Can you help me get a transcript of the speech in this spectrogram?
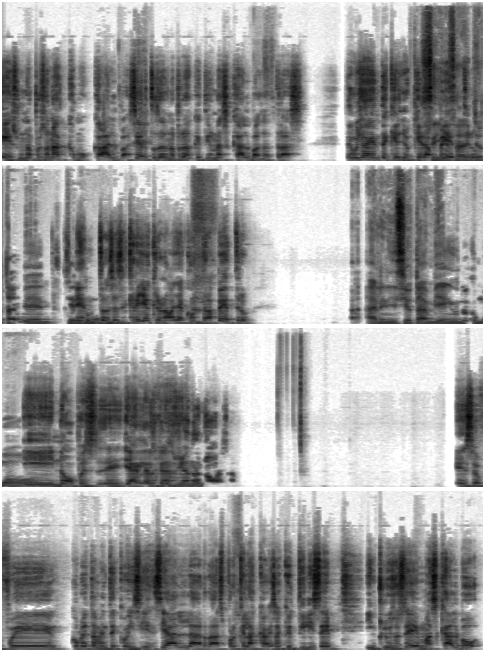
es una persona como calva, ¿cierto? O sea, es una persona que tiene unas calvas atrás hay mucha gente que yo quiera sí, Petro. yo también. Sí, Entonces como... creían que no vaya contra Petro. Al inicio también uno como... Y no, pues eh, ya los que están no. O sea, eso fue completamente coincidencial. La verdad es porque la cabeza que utilicé incluso se ve más calvo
